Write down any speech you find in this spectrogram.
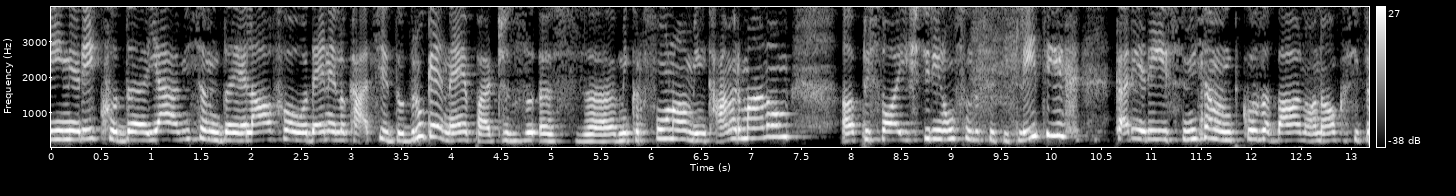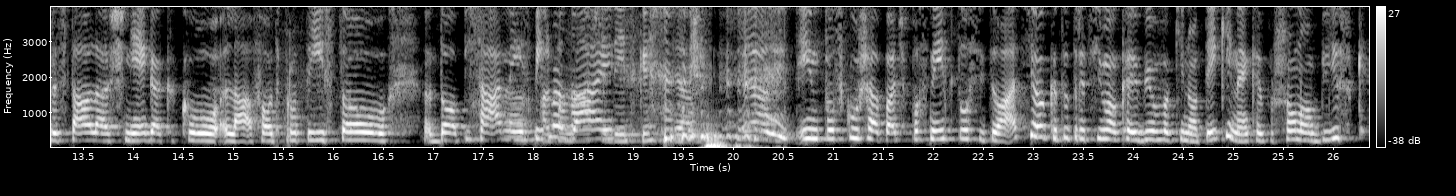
In je rekel, da ja, mislim, da je laufal od ene lokacije do druge, ne pač z, z mikrofonom in kamermanom pri svojih 84 letih, kar je res, mislim, tako zabavno, no, ko si predstavljaš njega, kako lafa od protestov do pisarne in spet nazaj. Ja. ja. in poskuša pač posneti to situacijo, kot tudi recimo, kaj je bil v kinoteki, nekaj prišel na obisk.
